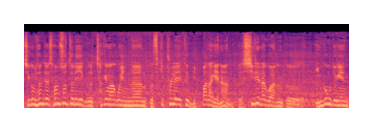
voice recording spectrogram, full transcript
지금 현재 선수들이 그 착용하고 있는 그 스키 플레이트 밑바닥에는 그 실이라고 하는 그 인공적인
